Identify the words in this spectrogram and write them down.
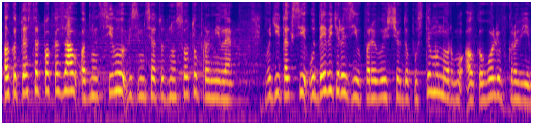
Алкотестер показав 1,81 проміле. Водій таксі у 9 разів перевищив допустиму норму алкоголю в крові.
